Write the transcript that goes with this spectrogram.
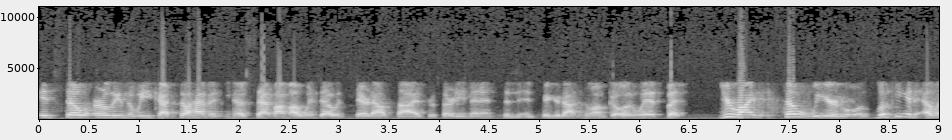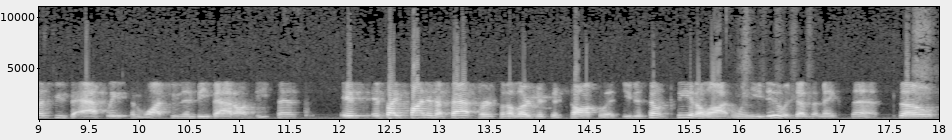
it's so early in the week. I still haven't, you know, sat by my window and stared outside for 30 minutes and, and figured out who I'm going with. But you're right. It's so weird. Looking at LSU's athletes and watching them be bad on defense, it's, it's like finding a fat person allergic to chocolate. You just don't see it a lot. And when you do, it doesn't make sense. So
